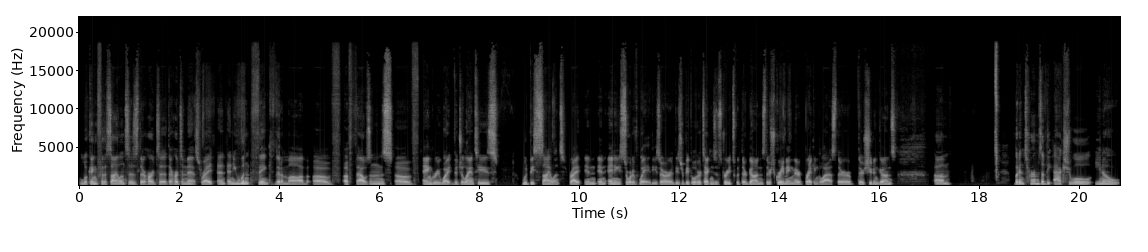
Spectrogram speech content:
looking for the silences, they're hard to they're hard to miss, right? And and you wouldn't think that a mob of of thousands of angry white vigilantes would be silent, right? In in any sort of way. These are these are people who are taking to the streets with their guns. They're screaming. They're breaking glass. They're they're shooting guns. Um, But in terms of the actual, you know,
